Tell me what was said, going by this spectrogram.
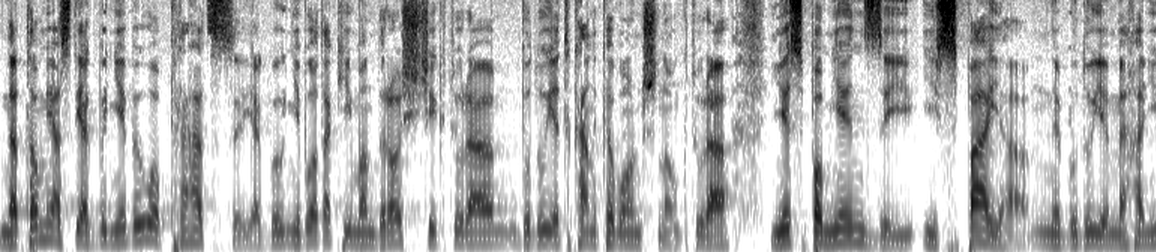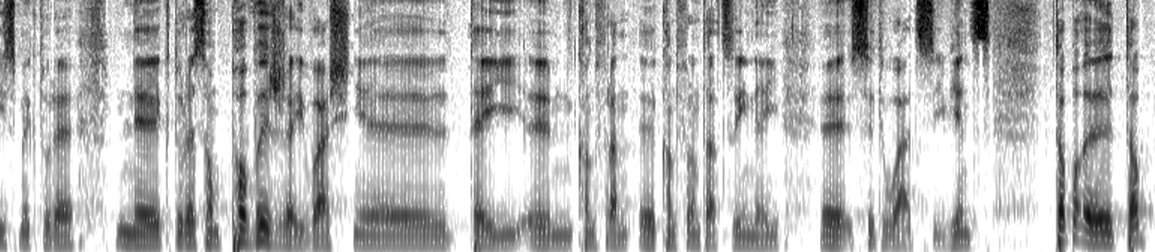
Natomiast jakby nie było pracy, jakby nie było takiej mądrości, która buduje tkankę łączną, która jest pomiędzy i, spaja, buduje mechanizmy, które, e, które są powyżej właśnie tej e, konfrontacyjnej sytuacji. Więc to, to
